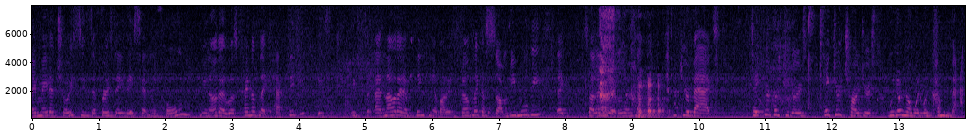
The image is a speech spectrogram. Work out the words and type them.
I made a choice since the first day they sent me home. You know, that was kind of like hectic. It, it's, it, and now that I'm thinking about it, it felt like a zombie movie. Like suddenly everyone's like, take your bags, take your computers, take your chargers. We don't know when we're coming back.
